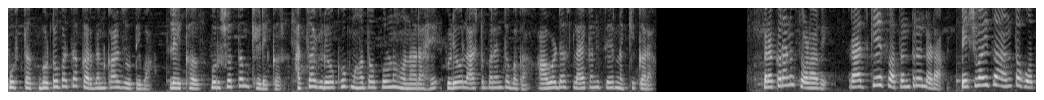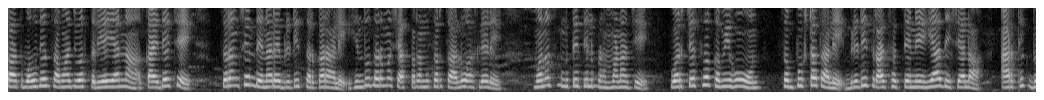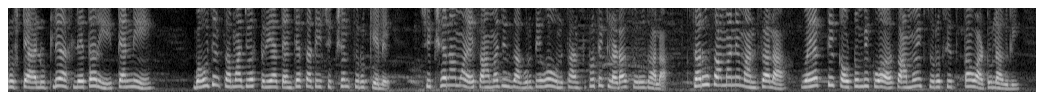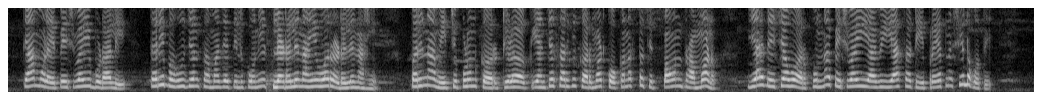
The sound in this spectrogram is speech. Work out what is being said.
पुस्तक भटोबाचा कर्दनकाळ ज्योतिबा लेखक पुरुषोत्तम खेडेकर. आजचा व्हिडिओ खूप महत्त्वपूर्ण होणार आहे. व्हिडिओ लास्टपर्यंत बघा. आवडल्यास लाईक आणि शेअर नक्की करा. प्रकरण सोळावे. राजकीय स्वातंत्र्य लढा. पेशवाईचा अंत होताच बहुजन समाज व स्त्रिया यांना कायद्याचे संरक्षण देणारे ब्रिटिश सरकार आले. हिंदू धर्मशास्त्रानुसार चालू असलेले मनुस्मृतीतील ब्राह्मणाचे वर्चस्व कमी होऊन संपुष्टात आले. ब्रिटिश राजसत्तेने या देशाला आर्थिकदृष्ट्या लुटले असले तरी त्यांनी बहुजन समाज व स्त्रिया त्यांच्यासाठी शिक्षण सुरू केले. शिक्षणामुळे सामाजिक जागृती होऊन सांस्कृतिक लढा सुरू झाला. सर्वसामान्य माणसाला वैयक्तिक कौटुंबिक व सामूहिक सुरक्षितता वाटू लागली. त्यामुळे पेशवाई बुडाली तरी बहुजन समाजातील कोणी लढले नाही व रडले नाही. परिणामी चिपळूणकर टिळक यांच्यासारखे कर्मठ कोकणस्थ चित्पावन ब्राह्मण या देशावर पुन्हा पेशवाई यावी यासाठी प्रयत्नशील होते.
